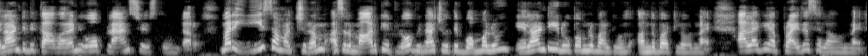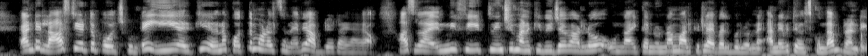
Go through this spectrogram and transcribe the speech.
ఎలాంటిది కావాలని ఓ ప్లాన్స్ చేస్తూ ఉంటారు. మరి ఈ సంవత్సరం అసలు మార్కెట్లో వినాయక చవితి బొమ్మలు ఎలాంటి రూపంలో మనకి అందుబాటులో ఉన్నాయి? అలాగే ఆ ప్రైజెస్ ఎలా ఉన్నాయి? అంటే లాస్ట్ ఇయర్తో పోల్చుకుంటే ఈ ఇయర్కి ఏమైనా కొత్త మోడల్స్ అనేవి అప్డేట్ అయ్యాయా? అసలు ఎన్ని ఫీట్ నుంచి మనకి విజయవాడలో ఉన్నాయి ఇక్కడ ఉన్న మార్కెట్లో అవైలబుల్ ఉన్నాయి? అనేవి తెలుసుకుందాం. రండి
